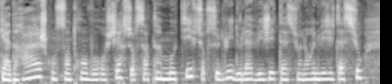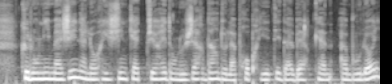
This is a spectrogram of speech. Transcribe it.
cadrage, concentrant vos recherches sur certains motifs, sur celui de la végétation. Alors une végétation que l'on imagine à l'origine capturée dans le jardin de la propriété d'Abercan à Boulogne.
